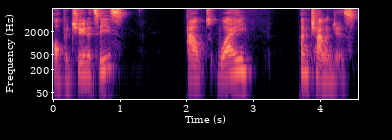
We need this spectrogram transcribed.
opportunities, outweigh, and challenges.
